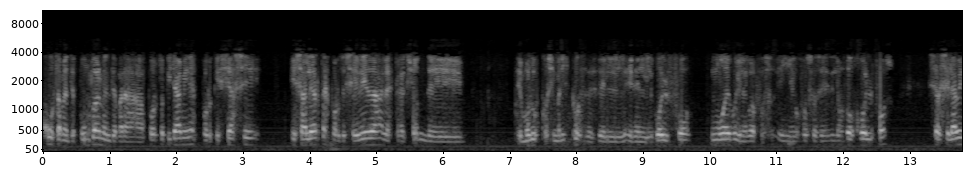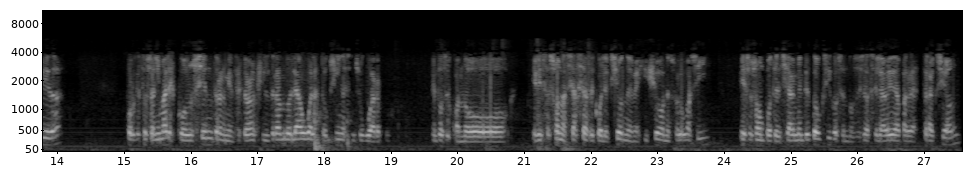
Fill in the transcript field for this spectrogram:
justamente puntualmente para Puerto Pirámides porque se hace esa alerta es porque se veda la extracción de de moluscos y mariscos desde el, en el Golfo Nuevo y en el Golfo, y en los dos golfos se hace la veda porque estos animales concentran mientras que van filtrando el agua las toxinas en su cuerpo. Entonces cuando en esa zona se hace recolección de mejillones o algo así, esos son potencialmente tóxicos, entonces se hace la veda para la extracción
